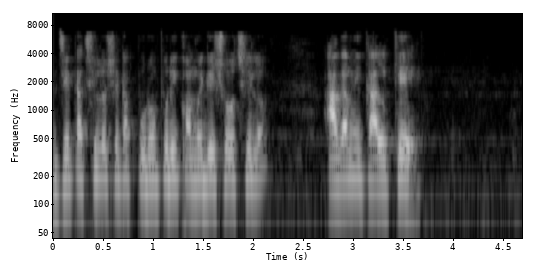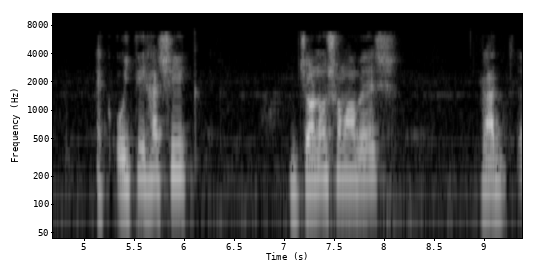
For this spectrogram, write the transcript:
যেটা ছিল সেটা পুরোপুরি কমেডি শো ছিল। আগামী কালকে এক ঐতিহাসিক জনসমাবেশ রাজ-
